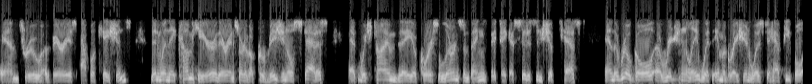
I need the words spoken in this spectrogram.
and through various applications. Then when they come here, they're in sort of a provisional status, at which time they, of course, learn some things. They take a citizenship test. And the real goal originally with immigration was to have people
